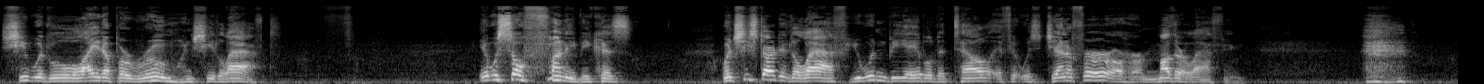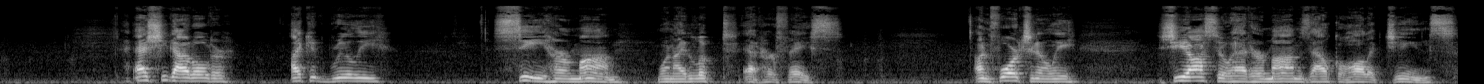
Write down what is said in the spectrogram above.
She would light up a room when she laughed. It was so funny because when she started to laugh, you wouldn't be able to tell if it was Jennifer or her mother laughing. As she got older, I could really see her mom when I looked at her face. Unfortunately, she also had her mom's alcoholic genes.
